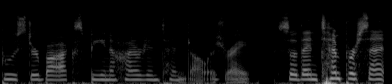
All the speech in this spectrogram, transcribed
booster box being $110, right? So then 10%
